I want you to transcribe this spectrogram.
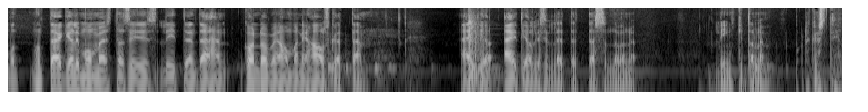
Mutta mut tämäkin oli mun mielestä siis liittyen tähän kondomien hommaan niin hauska, että äiti, äiti oli silleen, että tässä on tämmöinen linkki tonne podcastiin.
